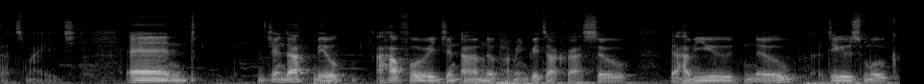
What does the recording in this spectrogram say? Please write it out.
that's my age and gender male. I have full region um no i'm in greater accra. So have you no. Do you smoke?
